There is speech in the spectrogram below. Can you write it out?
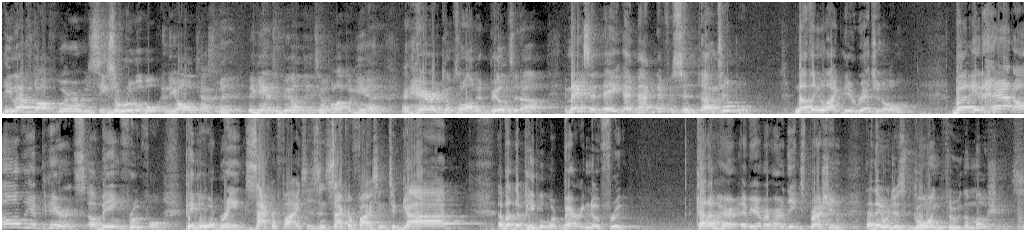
He left off where we see Zerubbabel in the Old Testament began to build the temple up again, and Herod comes along and builds it up. It makes it a, a magnificent uh, temple. Nothing like the original, but it had all the appearance of being fruitful. People were bringing sacrifices and sacrificing to God, but the people were bearing no fruit. Kind of heard, have you ever heard the expression that they were just going through the motions?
